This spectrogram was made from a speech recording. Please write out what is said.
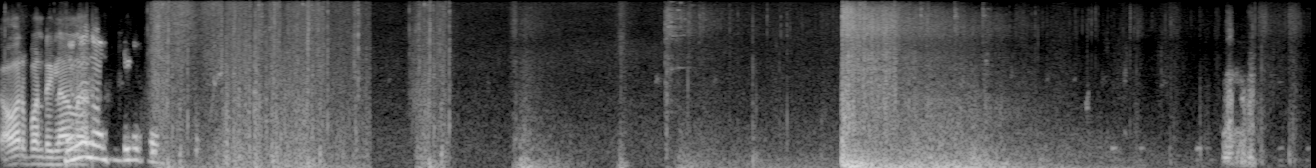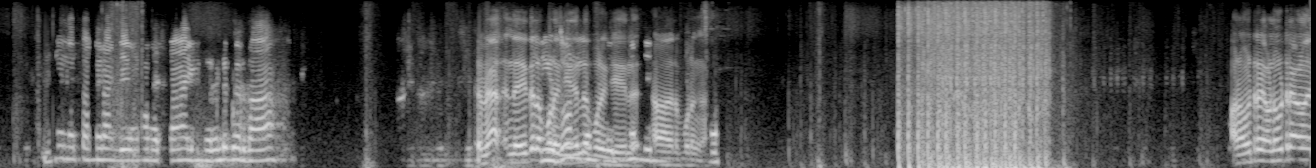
கவர் பண்றீங்களா எங்க இருந்து வந்து வச்சான் இவங்க ரெண்டு பேர் தான். இந்த இதுல போடுங்க இதுல போடுங்க இதுல போடுங்க. அவனை விட்டுரு அவனை விட்டுரு அவனை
